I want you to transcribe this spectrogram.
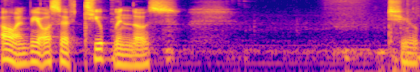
Oh, and we also have tube windows. Tube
